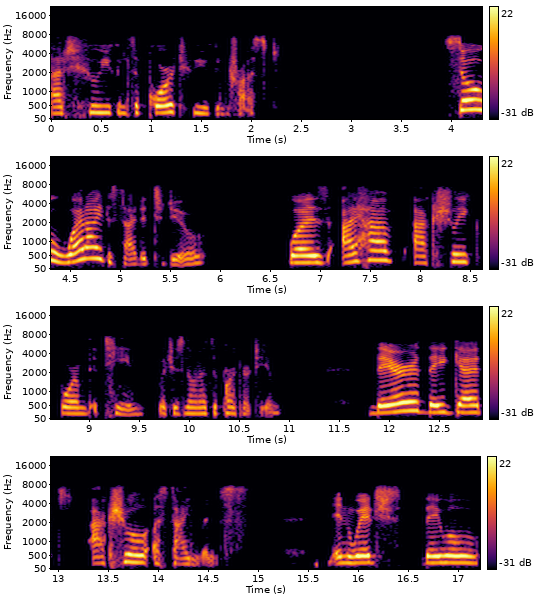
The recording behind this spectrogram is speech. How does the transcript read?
that who you can support, who you can trust. So, what I decided to do was I have actually formed a team, which is known as a partner team. There, they get actual assignments in which they will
